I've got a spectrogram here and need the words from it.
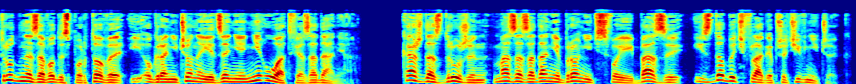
trudne zawody sportowe i ograniczone jedzenie nie ułatwia zadania. Każda z drużyn ma za zadanie bronić swojej bazy i zdobyć flagę przeciwniczek.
